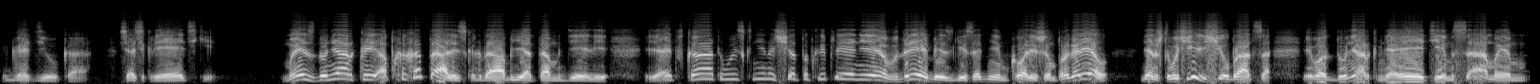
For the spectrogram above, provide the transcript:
Гадюка!» Все секретики. Мы с Дуняркой обхохотались, когда объе там дели. Я это вкатываюсь к ней насчет подкрепления. В дребезги с одним корешем прогорел. Не на что в училище убраться. И вот Дунярка меня этим самым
